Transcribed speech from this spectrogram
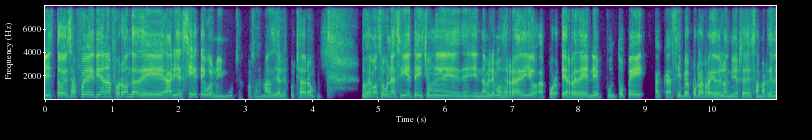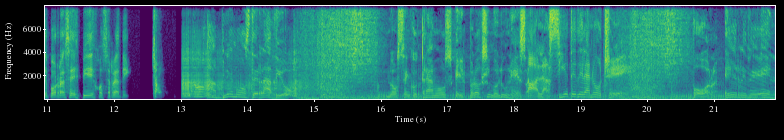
Listo, esa fue Diana Foronda de Área 7, bueno, y muchas cosas más, ya la escucharon. Nos vemos en una siguiente edición en, Hablemos de Radio por rdn.p, acá siempre por la radio de la Universidad de San Martín de Porra. Se despide José Reati. Chao. Hablemos de Radio. Nos encontramos el próximo lunes a las 7 de la noche por RDN.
